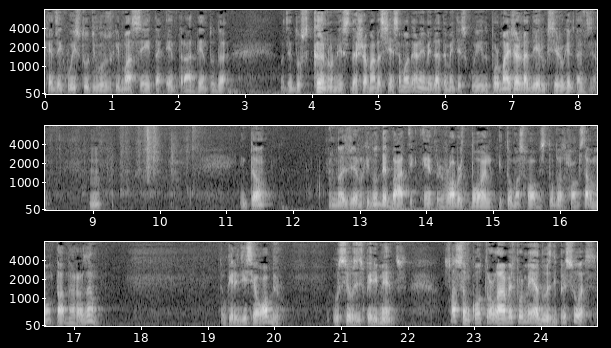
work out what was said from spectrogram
Quer dizer que o estudioso que não aceita entrar dentro da, dizer, dos cânones da chamada ciência moderna é imediatamente excluído, por mais verdadeiro que seja o que ele está dizendo. Hum? Então, nós vemos que no debate entre Robert Boyle e Thomas Hobbes, Thomas Hobbes estava montado na razão. O que ele disse é óbvio. Os seus experimentos só são controláveis por meia dúzia de pessoas.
